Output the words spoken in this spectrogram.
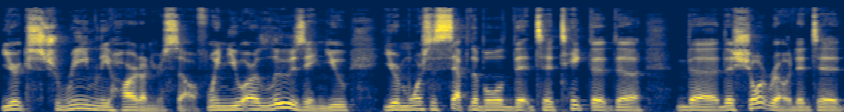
you're extremely hard on yourself when you are losing you you're more susceptible to, to take the the the the short road to, to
